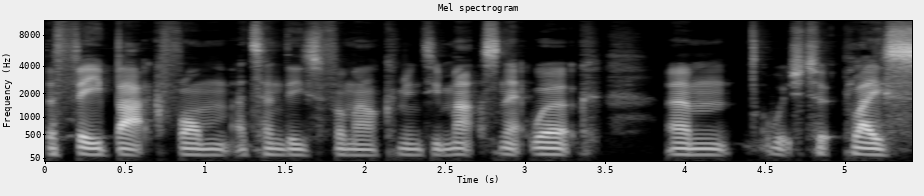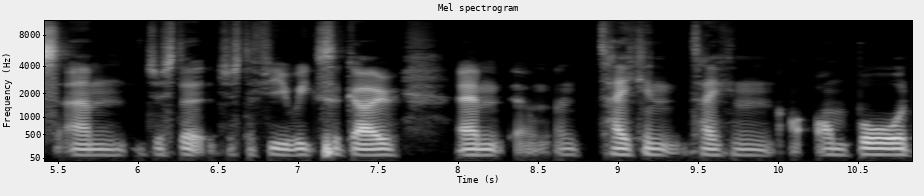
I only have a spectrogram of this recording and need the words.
the feedback from attendees from our community MATS network um, which took place um, just a, just a few weeks ago, um, um and taking taking on board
